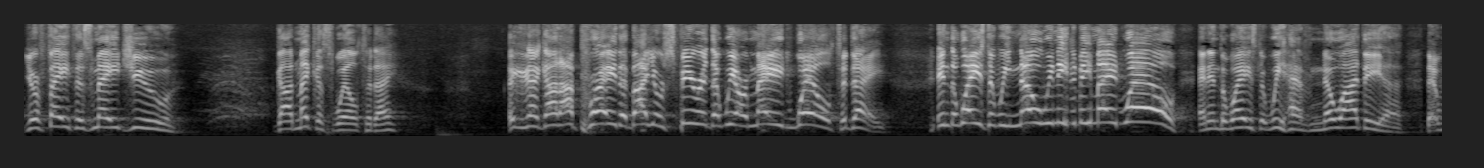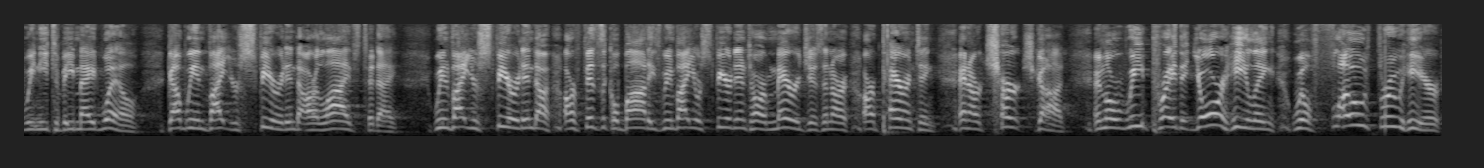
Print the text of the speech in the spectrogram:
Your faith has made you. God, make us well today. God, I pray that by your Spirit that we are made well today. In the ways that we know we need to be made well, and in the ways that we have no idea that we need to be made well. God, we invite your Spirit into our lives today. We invite your spirit into our physical bodies. We invite your spirit into our marriages and our, our parenting and our church, God. And Lord, we pray that your healing will flow through here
